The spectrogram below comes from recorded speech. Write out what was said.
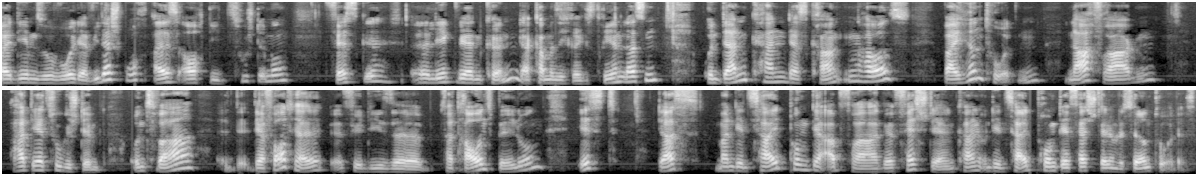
bei dem sowohl der Widerspruch als auch die Zustimmung festgelegt werden können. Da kann man sich registrieren lassen. Und dann kann das Krankenhaus bei Hirntoten nachfragen, hat der zugestimmt. Und zwar der Vorteil für diese Vertrauensbildung ist, dass man den Zeitpunkt der Abfrage feststellen kann und den Zeitpunkt der Feststellung des Hirntodes.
